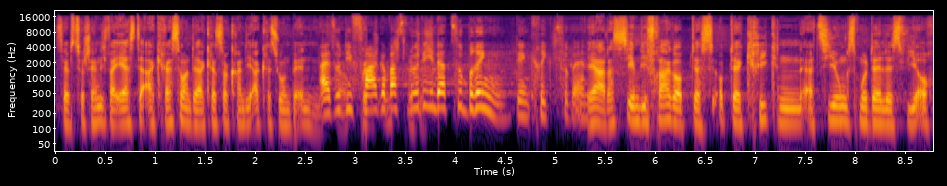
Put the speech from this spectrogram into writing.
Selbstverständlich, weil er ist der Aggressor und der Aggressor kann die Aggression beenden. Also die Frage, was würde ihn dazu bringen, den Krieg zu beenden? Ja, das ist eben die Frage, ob, das, ob der Krieg ein Erziehungsmodell ist, wie auch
